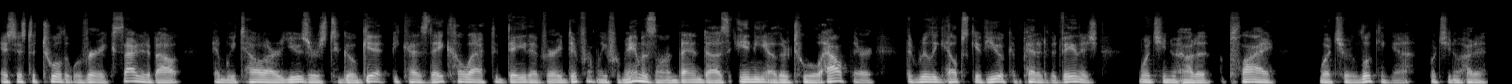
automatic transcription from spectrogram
It's just a tool that we're very excited about and we tell our users to go get because they collect data very differently from Amazon than does any other tool out there that really helps give you a competitive advantage once you know how to apply what you're looking at, once you know how to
